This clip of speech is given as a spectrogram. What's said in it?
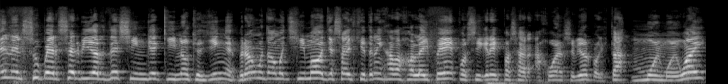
en el super servidor de Shingeki no Kyojin. Espero que os haya gustado muchísimo. Ya sabéis que tenéis abajo la IP por si queréis pasar a jugar al servidor porque está muy, muy guay.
